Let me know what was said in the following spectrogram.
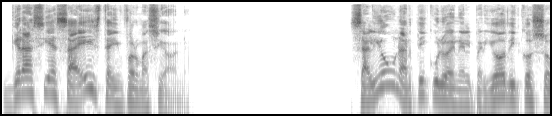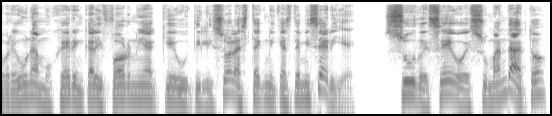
gracias a esta información. Salió un artículo en el periódico sobre una mujer en California que utilizó las técnicas de mi serie, su deseo es su mandato,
